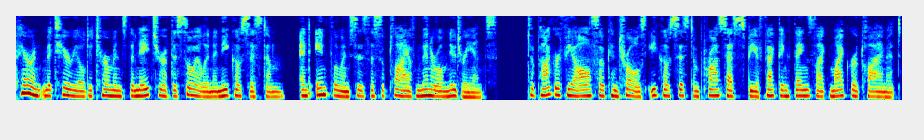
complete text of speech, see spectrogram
Parent material determines the nature of the soil in an ecosystem, and influences the supply of mineral nutrients. Topography also controls ecosystem processes be affecting things like microclimate,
